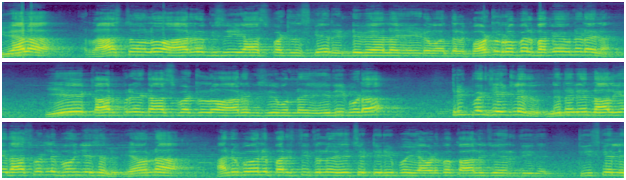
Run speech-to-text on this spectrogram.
ఈవేళ రాష్ట్రంలో ఆరోగ్యశ్రీ హాస్పిటల్స్కే రెండు వేల ఏడు వందల కోట్ల రూపాయలు బకాయి ఉన్నాడు ఆయన. ఏ కార్పొరేట్ హాస్పిటల్లో ఆరోగ్యశ్రీ ఉన్న ఏది కూడా ట్రీట్మెంట్ చేయట్లేదు. నిన్న నేను నాలుగైదు హాస్పిటల్కి ఫోన్ చేశాను. ఏమన్నా అనుకోని పరిస్థితుల్లో ఏ చెట్టు ఇరిగిపోయి ఎవడికో కాలు చేరుతుంది తీసుకెళ్ళి తీసుకెళ్ళి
